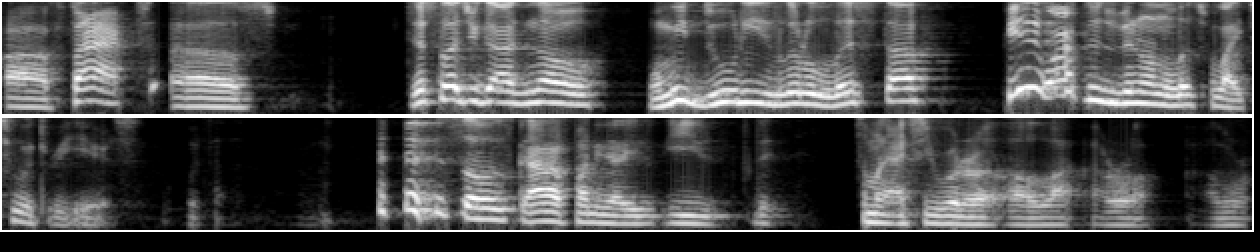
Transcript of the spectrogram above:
uh, fact, uh, just to let you guys know, when we do these little list stuff, PJ Washington's been on the list for like two or three years. so it's kind of funny that he's, he someone actually wrote a, a, a,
